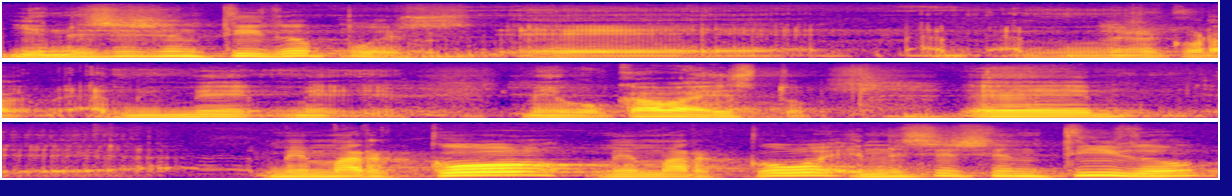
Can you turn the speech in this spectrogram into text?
y en ese sentido, pues eh, a, a mí, me, recorda- a mí me- me- me evocaba esto. Eh, me marcó, me marcó en ese sentido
